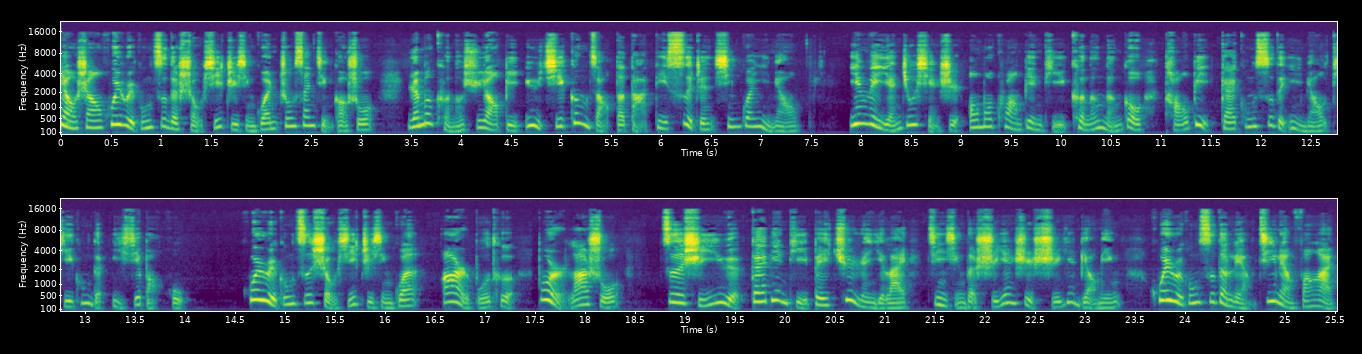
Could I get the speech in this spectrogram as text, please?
药商辉瑞公司的首席执行官周三警告说，人们可能需要比预期更早地打第四针新冠疫苗，因为研究显示，Omicron 变体可能能够逃避该公司的疫苗提供的一些保护。辉瑞公司首席执行官阿尔伯特·布尔拉说。自十一月该变体被确认以来进行的实验室实验表明，辉瑞公司的两剂量方案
